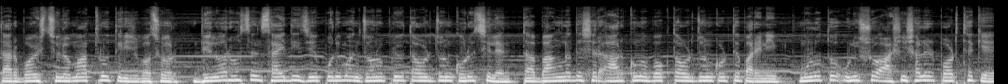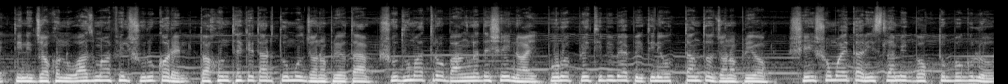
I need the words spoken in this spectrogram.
তার বয়স ছিল মাত্র তিরিশ বছর। দেলোয়ার হোসেন সাইদি যে পরিমাণ জনপ্রিয়তা অর্জন করেছিলেন তা বাংলাদেশের আর কোনো বক্তা অর্জন করতে পারেনি। মূলত উনিশশো আশি সালের পর থেকে তিনি যখন ওয়াজ মাহফিল শুরু করেন, তখন থেকে তার তুমুল জনপ্রিয়তা। শুধুমাত্র বাংলাদেশেই নয়, পুরো পৃথিবীব্যাপী তিনি অত্যন্ত জনপ্রিয়। সেই সময় তার ইসলামিক বক্তব্যগুলো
